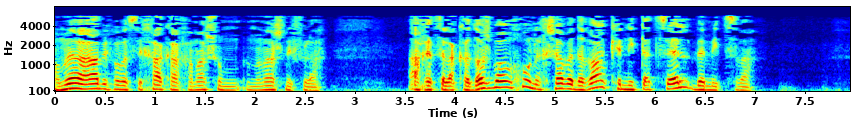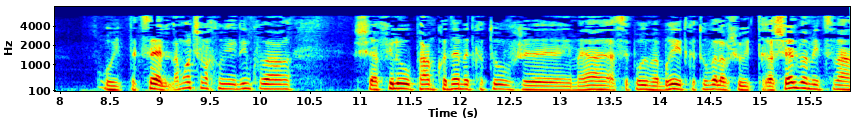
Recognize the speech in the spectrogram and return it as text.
אומר הרבי פה בשיחה ככה, משהו ממש נפלא. אך אצל הקדוש ברוך הוא נחשב הדבר כנתעצל במצווה. הוא התנצל, למרות שאנחנו יודעים כבר שאפילו פעם קודמת כתוב, אם היה הסיפור עם הברית, כתוב עליו שהוא התרשל במצווה,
